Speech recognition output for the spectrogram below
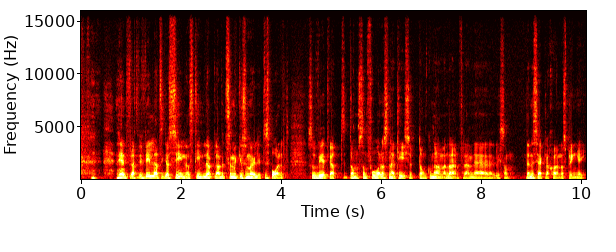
rent för att vi vill att det ska synas Team Löplabbet så mycket som möjligt i spåret. Så vet vi att de som får en sån här t-shirt, de kommer använda den för den är, liksom, den är så jäkla skön att springa i.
